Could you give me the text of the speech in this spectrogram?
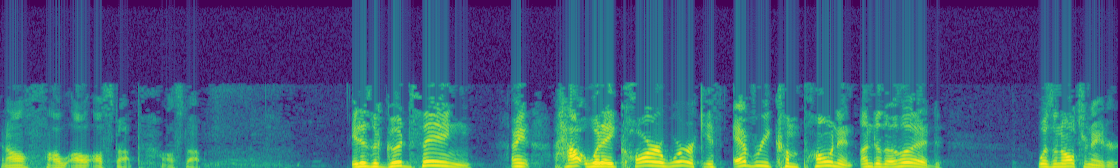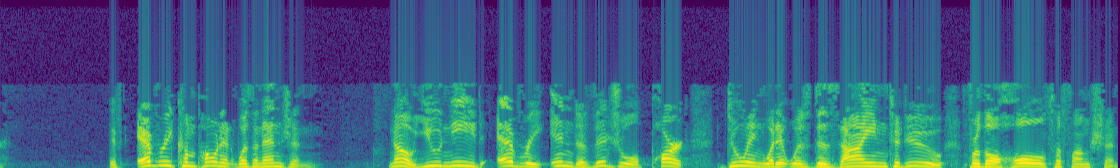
And I'll, I'll, I'll, I'll stop. I'll stop. It is a good thing. I mean, how would a car work if every component under the hood was an alternator? If every component was an engine? No, you need every individual part doing what it was designed to do for the whole to function.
